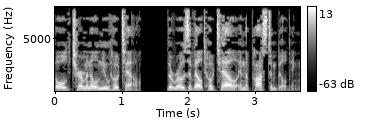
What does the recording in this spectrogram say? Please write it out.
Old Terminal New Hotel. The Roosevelt Hotel in the Postum Building.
